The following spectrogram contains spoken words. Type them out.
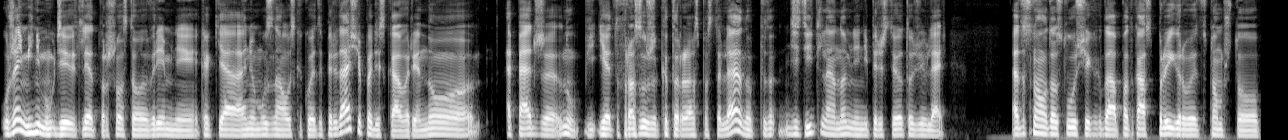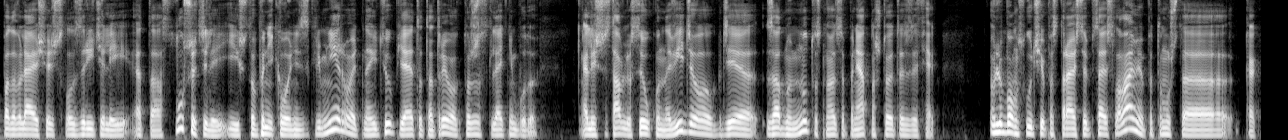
Уже минимум 9 лет прошло с того времени, как я о нем узнал из какой-то передачи по Discovery, но, опять же, ну, я эту фразу уже который раз поставляю, но действительно оно меня не перестает удивлять. Это снова тот случай, когда подкаст проигрывает в том, что подавляющее число зрителей — это слушатели, и чтобы никого не дискриминировать, на YouTube я этот отрывок тоже вставлять не буду. А лишь оставлю ссылку на видео, где за одну минуту становится понятно, что это за эффект. В любом случае постараюсь описать словами, потому что, как,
